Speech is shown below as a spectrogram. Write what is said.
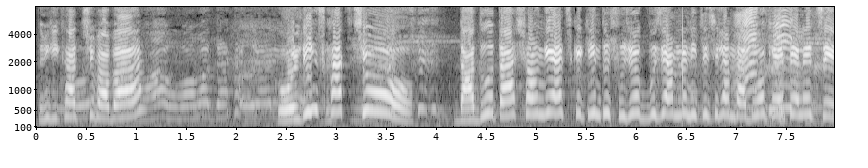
তুমি কি খাচ্ছ, বাবা? কোল্ড ড্রিঙ্কস খাচ্ছ? দাদুও তার সঙ্গে আজকে কিন্তু সুযোগ বুঝে আমরা নিচে ছিলাম দাদুও খেয়ে ফেলেছে।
